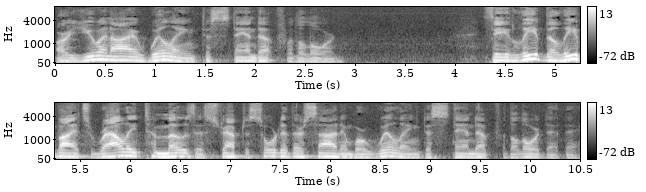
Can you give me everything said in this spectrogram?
Are you and I willing to stand up for the Lord? See, the Levites rallied to Moses, strapped a sword to their side, and were willing to stand up for the Lord that day.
